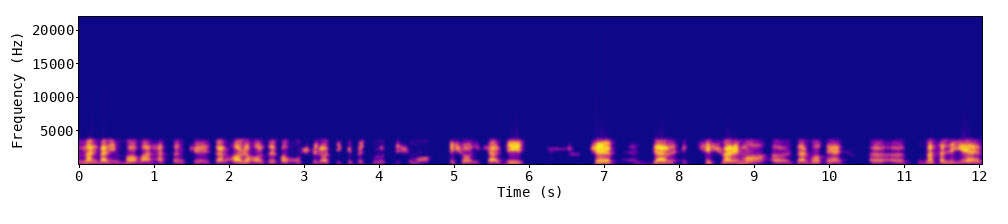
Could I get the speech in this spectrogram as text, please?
من بر این باور هستم که در حال حاضر با مشکلاتی که به درستی شما اشاره کردید که در کشور ما در واقع مسئله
